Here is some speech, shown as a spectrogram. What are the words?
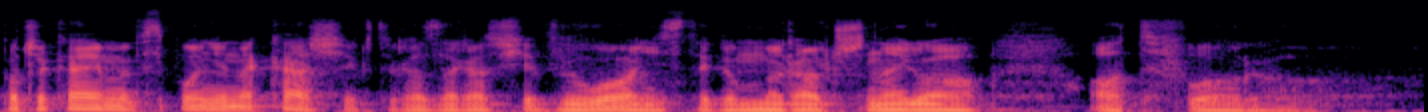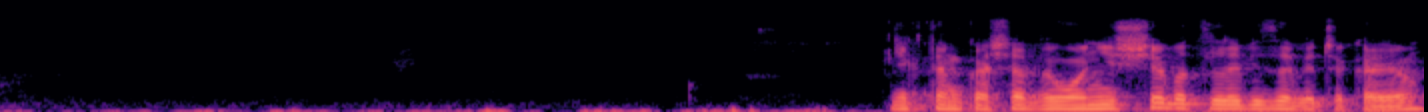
Poczekajmy wspólnie na Kasię, która zaraz się wyłoni z tego mrocznego otworu. Jak tam Kasia, wyłonisz się, bo telewizjowie czekają?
